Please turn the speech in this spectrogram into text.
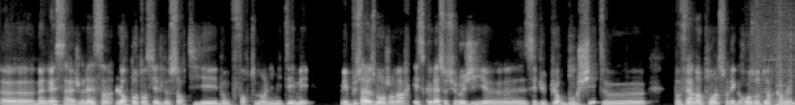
euh, malgré sa jeunesse. hein. Leur potentiel de sortie est donc fortement limité. Mais, plus sérieusement, Jean-Marc, est-ce que la sociologie, euh, c'est du pur bullshit euh, On peut faire un point sur les grands auteurs quand même?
